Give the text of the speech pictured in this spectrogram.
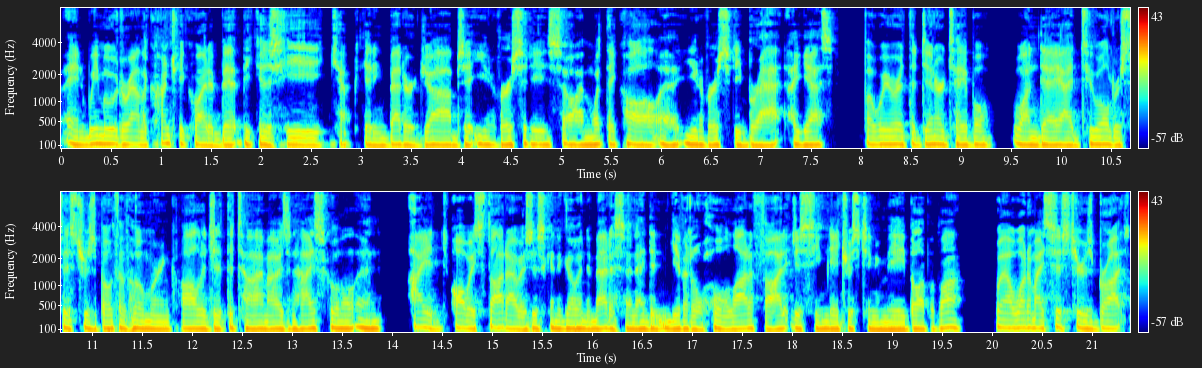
and we moved around the country quite a bit because he kept getting better jobs at universities. So I'm what they call a university brat, I guess. But we were at the dinner table one day. I had two older sisters, both of whom were in college at the time. I was in high school and I had always thought I was just going to go into medicine. I didn't give it a whole lot of thought. It just seemed interesting to me, blah, blah, blah. Well, one of my sisters brought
